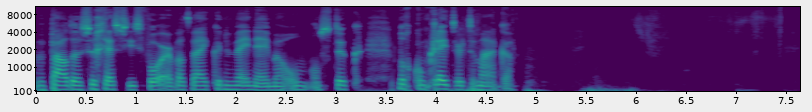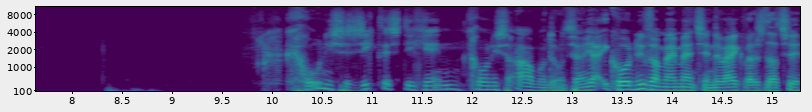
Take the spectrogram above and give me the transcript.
bepaalde suggesties voor, wat wij kunnen meenemen om ons stuk nog concreter te maken? Chronische ziektes die geen chronische armoede moeten zijn. Ja, ik hoor nu van mijn mensen in de wijk wel eens dat ze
